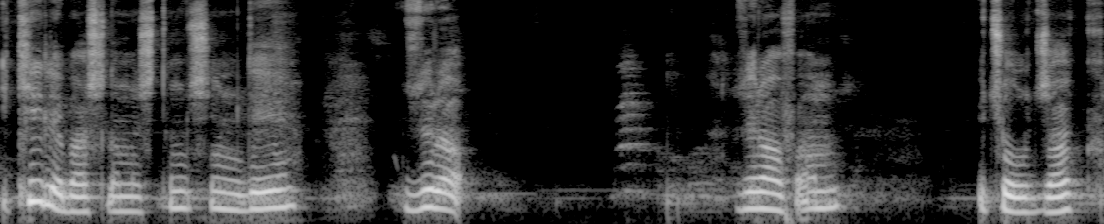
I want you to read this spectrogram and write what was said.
İki ile başlamıştım. Şimdi züra zürafam 3 olacak.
